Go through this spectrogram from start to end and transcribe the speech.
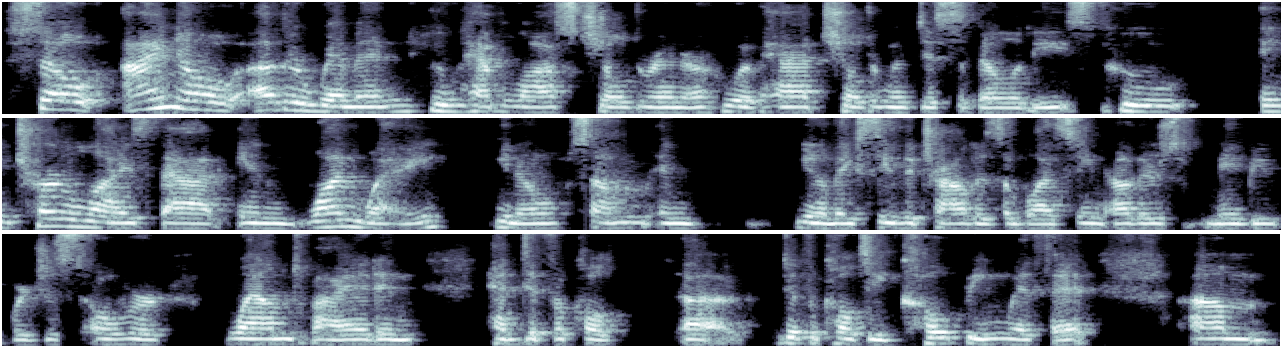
So I know other women who have lost children or who have had children with disabilities who internalize that in one way. You know, some in you know they see the child as a blessing. Others maybe were just overwhelmed by it and had difficult uh, difficulty coping with it. Um,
